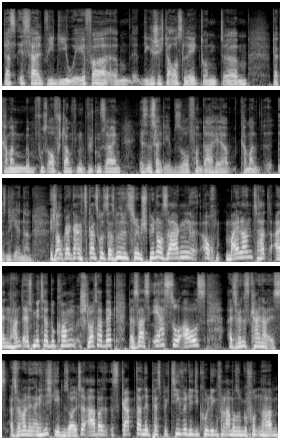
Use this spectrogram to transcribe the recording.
das ist halt, wie die UEFA ähm, die Geschichte auslegt und ähm, da kann man mit dem Fuß aufstampfen und wütend sein. Es ist halt eben so, von daher kann man es nicht ändern. Ich glaube, ganz, ganz kurz, das müssen wir zu dem Spiel noch sagen. Auch Mailand hat einen Handelfmeter bekommen, Schlotterbeck. Da sah es erst so aus, als wenn es keiner ist, als wenn man den eigentlich nicht geben sollte. Aber es gab dann eine Perspektive, die die Kollegen von Amazon gefunden haben.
